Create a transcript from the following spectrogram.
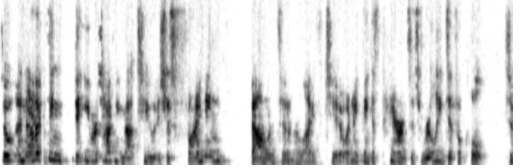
So another yeah. thing that you were talking about too is just finding balance in our life too. And I think as parents, it's really difficult to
